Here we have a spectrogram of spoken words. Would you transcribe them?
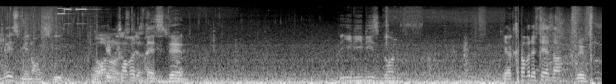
Blaze may not see. it. One Green cover the the He's stairs. dead. The EDD's gone. Yeah, cover the stairs, ah. Green.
